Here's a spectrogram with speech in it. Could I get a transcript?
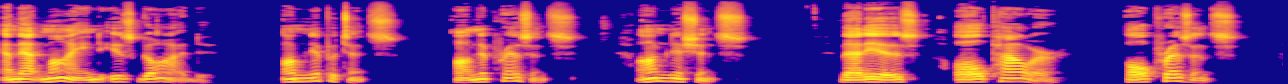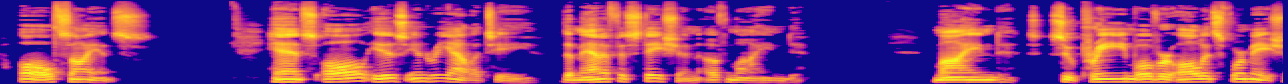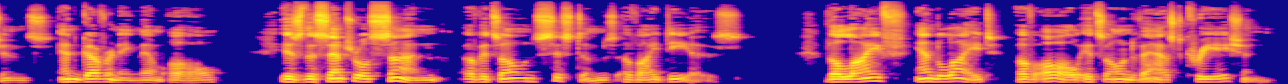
and that mind is God, omnipotence, omnipresence, omniscience, that is, all power, all presence, all science. Hence, all is in reality the manifestation of mind. Mind, supreme over all its formations and governing them all, is the central sun of its own systems of ideas, the life and light of all its own vast creation.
